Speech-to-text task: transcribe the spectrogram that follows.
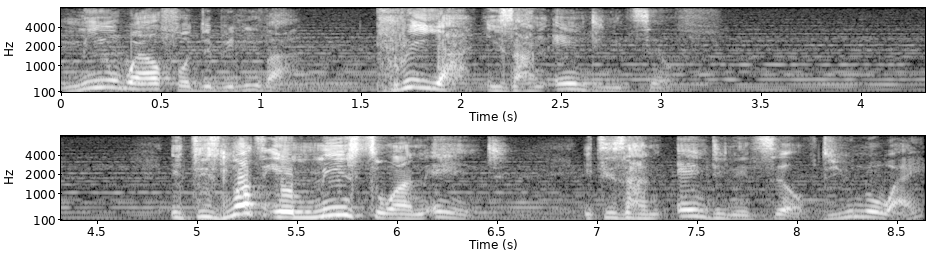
Meanwhile, for the believer, prayer is an end in itself. It is not a means to an end, it is an end in itself. Do you know why?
